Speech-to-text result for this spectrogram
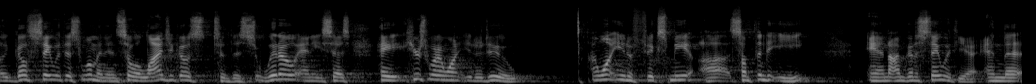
uh, go stay with this woman. And so Elijah goes to this widow and he says, Hey, here's what I want you to do. I want you to fix me uh, something to eat, and I'm going to stay with you. And the,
